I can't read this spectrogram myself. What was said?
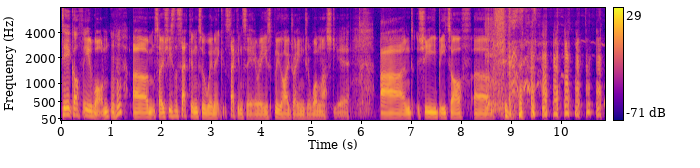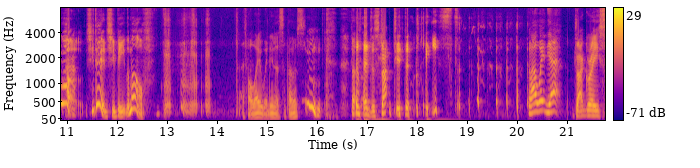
Tia Kofi won. Mm-hmm. Um, so she's the second to win it. Second series. Blue Hydrangea won last year. And she beat off. Um, she did. She beat them off. That's one way of winning, I suppose. But hmm. they're distracted at least. Can I win yet? Drag Race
